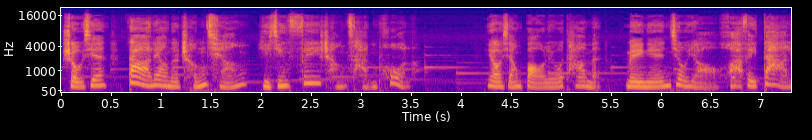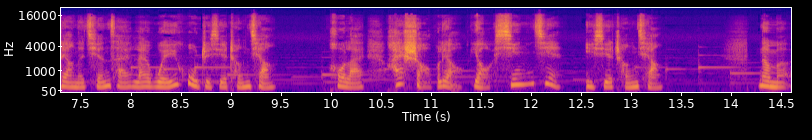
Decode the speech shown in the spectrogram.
首先，大量的城墙已经非常残破了，要想保留它们，每年就要花费大量的钱财来维护这些城墙。后来还少不了要新建一些城墙。那么，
